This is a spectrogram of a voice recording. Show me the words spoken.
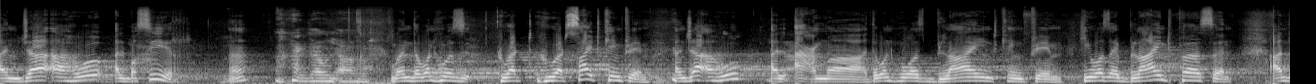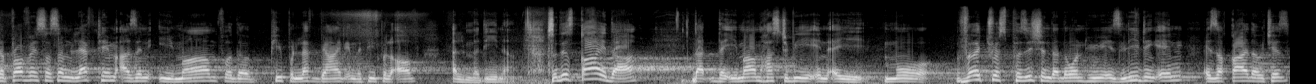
أن جاءه البصير. Huh? when the one who was who had who had sight came to him and ja'ahu al-a'ma the one who was blind came to him he was a blind person. And the prophet left him as an imam for the people left behind in the people of al-madina so this qaida that the imam has to be in a more virtuous position than the one who is leading in is a qaida which is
